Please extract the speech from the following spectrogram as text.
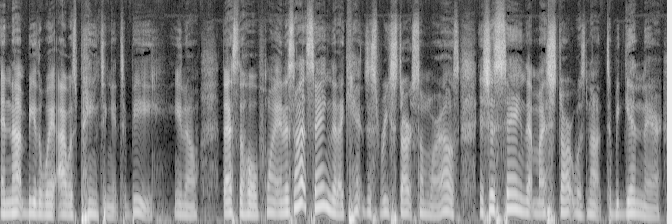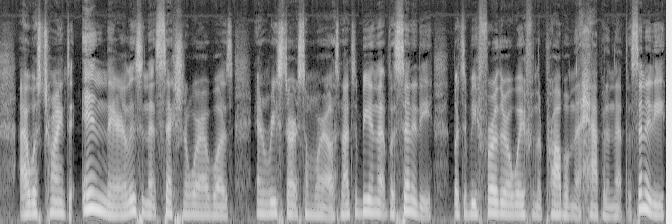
and not be the way I was painting it to be. You know, that's the whole. And it's not saying that I can't just restart somewhere else. It's just saying that my start was not to begin there. I was trying to end there, at least in that section of where I was, and restart somewhere else. Not to be in that vicinity, but to be further away from the problem that happened in that vicinity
